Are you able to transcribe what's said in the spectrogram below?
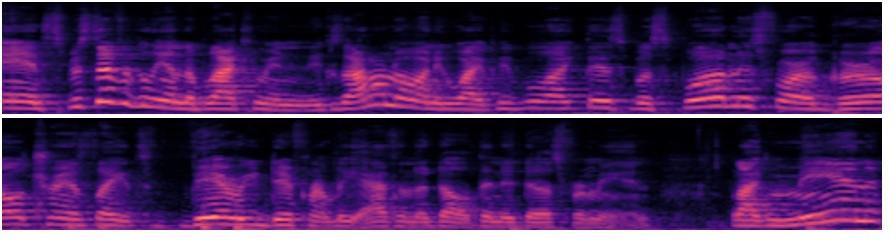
and specifically in the black community because I don't know any white people like this, but spoiledness for a girl translates very differently as an adult than it does for men. Like men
